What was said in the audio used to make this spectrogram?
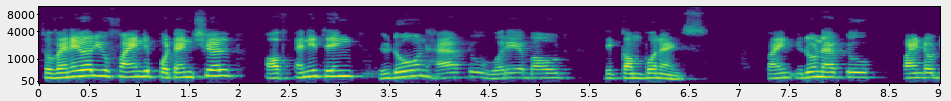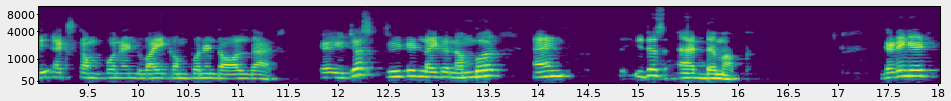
So whenever you find the potential of anything, you don't have to worry about the components fine. You don't have to find out the x component y component all that. Okay? You just treat it like a number and you just add them up. Getting it?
